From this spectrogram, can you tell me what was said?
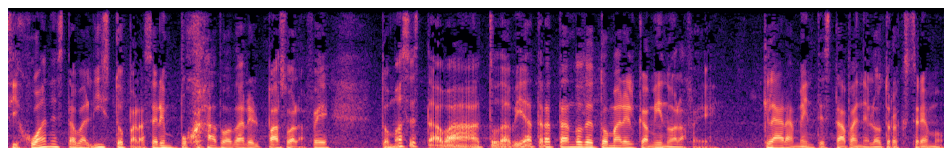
Si Juan estaba listo para ser empujado a dar el paso a la fe, Tomás estaba todavía tratando de tomar el camino a la fe. Claramente estaba en el otro extremo.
